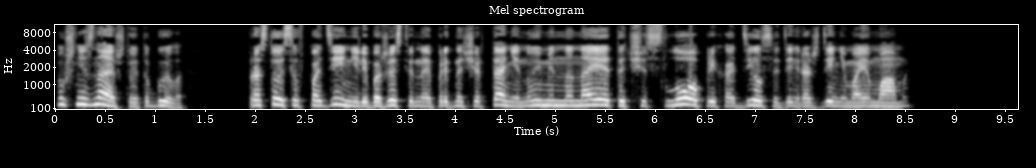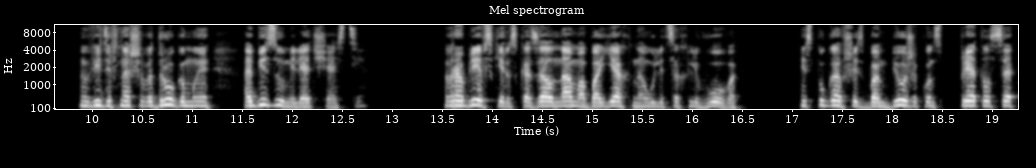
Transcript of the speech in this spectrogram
Уж не знаю, что это было. Простое совпадение или божественное предначертание, но именно на это число приходился день рождения моей мамы. Увидев нашего друга, мы обезумели от счастья. Враблевский рассказал нам о боях на улицах Львова. Испугавшись бомбежек, он спрятался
